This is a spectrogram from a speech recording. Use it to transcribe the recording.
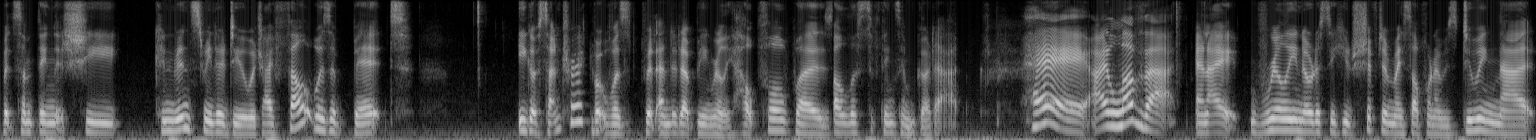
But something that she convinced me to do, which I felt was a bit egocentric, but was but ended up being really helpful, was a list of things I'm good at. Hey, I love that. And I really noticed a huge shift in myself when I was doing that.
